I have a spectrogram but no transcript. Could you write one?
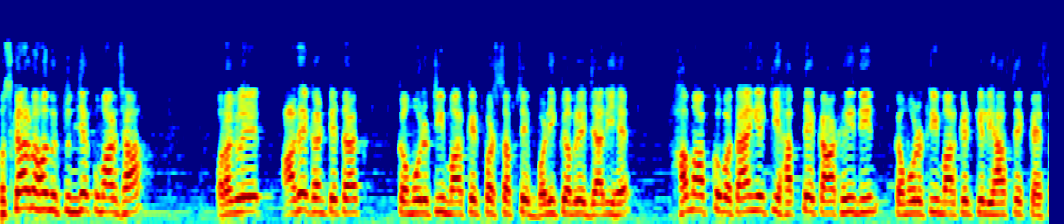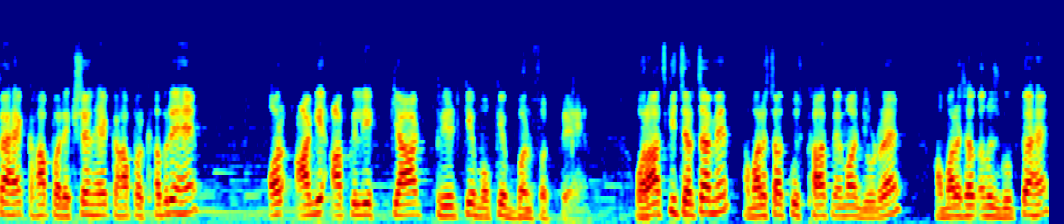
नमस्कार, मैं हूँ मृत्युंजय कुमार झा और अगले आधे घंटे तक कमोडिटी मार्केट पर सबसे बड़ी कवरेज जारी है। हम आपको बताएँगे कि हफ़्ते का आखिरी दिन कमोडिटी मार्केट के लिहाज से कैसा है, कहाँ पर एक्शन है, कहाँ पर खबरें हैं और आगे आपके लिए क्या ट्रेड के मौके बन सकते हैं। और आज की चर्चा में हमारे साथ कुछ खास मेहमान जुड़ रहे हैं। हमारे साथ अनुज गुप्ता हैं,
